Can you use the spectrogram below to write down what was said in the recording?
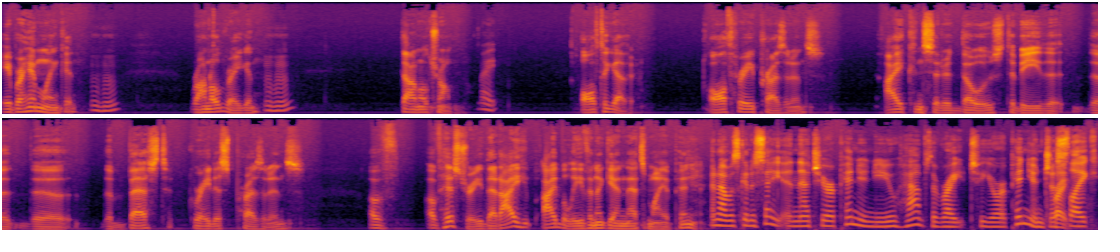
Abraham Lincoln, Ronald Reagan, Donald Trump Right. all together, all three presidents. I considered those to be the the the, the best, greatest presidents of of history that I I believe, and again, that's my opinion. And I was going to say, and that's your opinion. You have the right to your opinion, just Right. like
